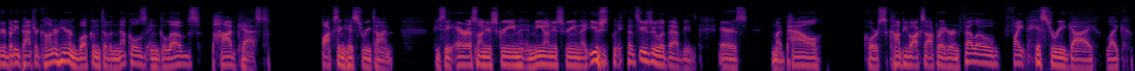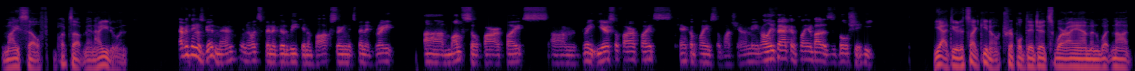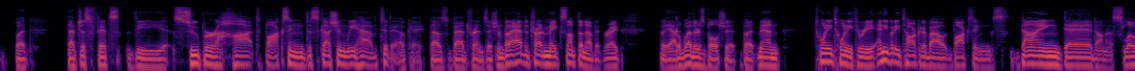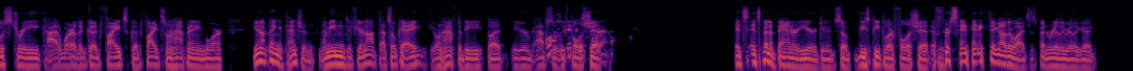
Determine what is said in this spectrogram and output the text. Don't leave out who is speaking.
Speaker 1: everybody. Patrick Connor here, and welcome to the Knuckles and Gloves podcast, boxing history time. If you see Aris on your screen and me on your screen, that usually that's usually what that means. Aris, my pal, of course, CompuBox operator and fellow fight history guy like myself. What's up, man? How you doing?
Speaker 2: Everything's good, man. You know, it's been a good weekend of boxing. It's been a great uh, month so far of fights. Um, great year so far of fights. Can't complain so much. You know what I mean? Only thing I complain about is bullshit heat.
Speaker 1: Yeah, dude, it's like, you know, triple digits where I am and whatnot, but that just fits the super hot boxing discussion we have today. Okay, that was a bad transition, but I had to try to make something of it, right? But yeah, the weather's bullshit. But man, 2023, anybody talking about boxing's dying dead on a slow streak, ah, where are the good fights? Good fights don't happen anymore. You're not paying attention. I mean, if you're not, that's okay. You don't have to be, but you're absolutely full of shit. It's it's been a banner year, dude. So these people are full of shit. If they're saying anything otherwise, it's been really, really good.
